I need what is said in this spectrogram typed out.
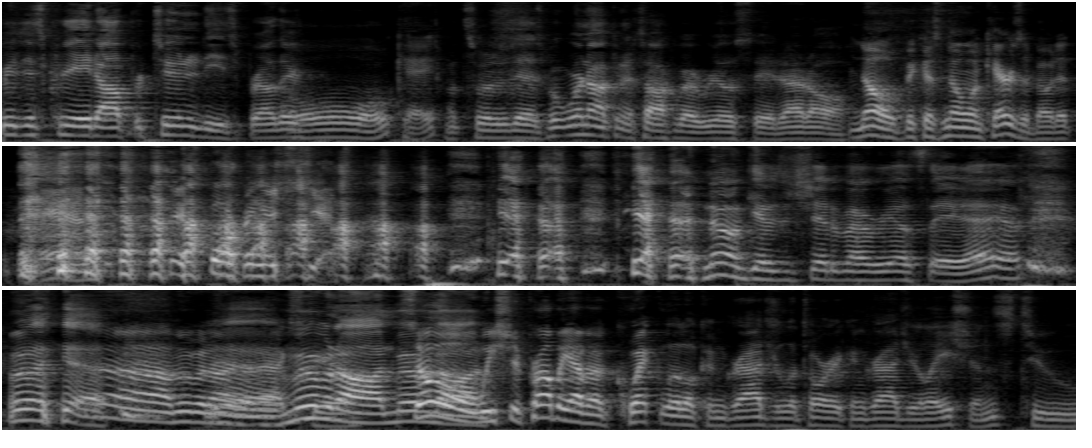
We just create opportunities, brother. oh, okay. That's what it is. But we're not going to talk about real estate at all. No, because no one cares about it, and it's boring as shit. yeah, yeah. No one gives a shit about real estate. Yeah, Well, yeah. Uh, moving on to the Yeah, next. moving here. on, moving so on. we should probably have a quick little congratulatory congratulations to.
